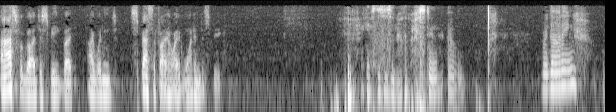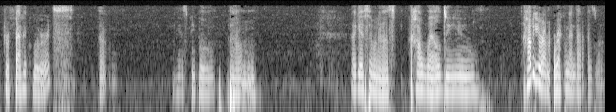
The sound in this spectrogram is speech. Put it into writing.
ask for God to speak, but I wouldn't specify how I'd want him to speak. I guess this is another question. Um, regarding prophetic words, I guess people, um, I guess I want to ask, how well do you, how do you re- recommend that as well?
